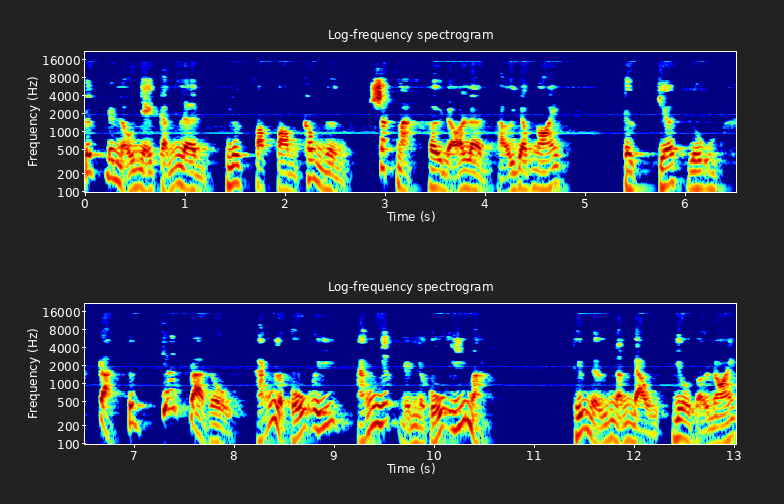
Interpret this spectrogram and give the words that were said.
tức đến nỗi nhảy cẩn lên, ngực phập phồng không ngừng, sắc mặt hơi đỏ lên thở giọng nói, tức chết luôn, ta tức chết ta rồi, hắn là cố ý, hắn nhất định là cố ý mà. Thiếu nữ ngẩng đầu, vô tội nói,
